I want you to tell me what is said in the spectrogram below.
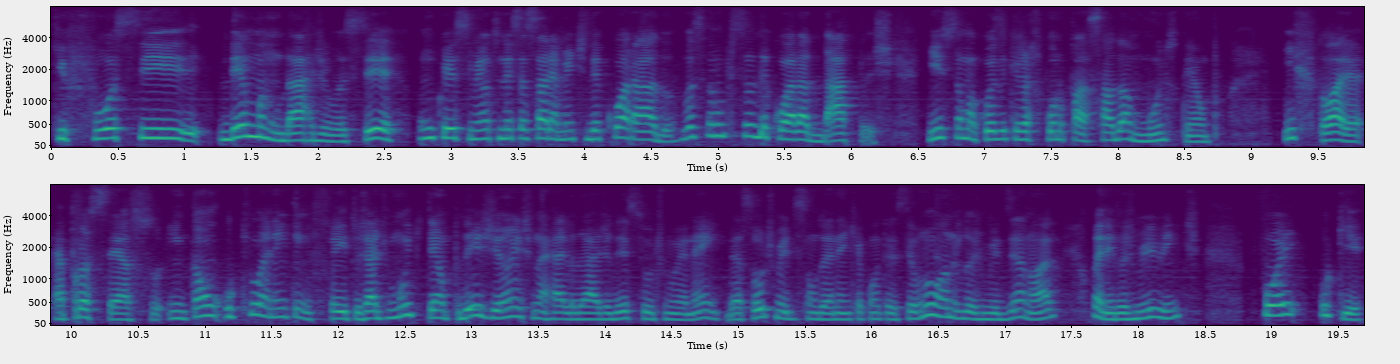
que fosse demandar de você um conhecimento necessariamente decorado. Você não precisa decorar datas. Isso é uma coisa que já ficou no passado há muito tempo. História é processo. Então, o que o Enem tem feito já de muito tempo, desde antes, na realidade, desse último Enem, dessa última edição do Enem que aconteceu no ano de 2019, o Enem 2020, foi o quê?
